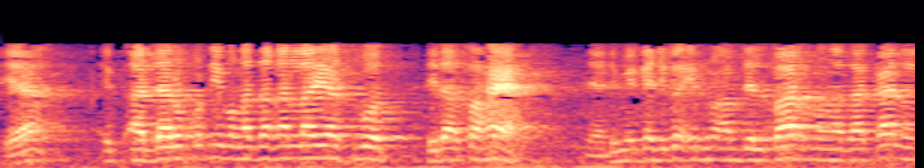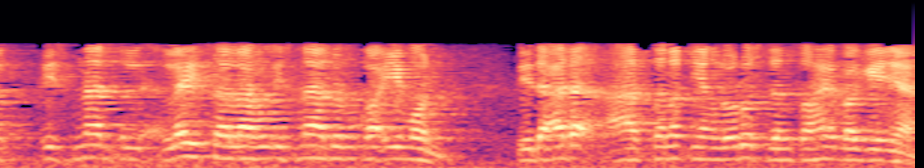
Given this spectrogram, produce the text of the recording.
Ya, ini mengatakan la yasbut, tidak sahih. Ya, demikian juga Ibnu Abdul Bar mengatakan isnad laisa lahu isnadun qaimun. Tidak ada sanad yang lurus dan sahih baginya.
